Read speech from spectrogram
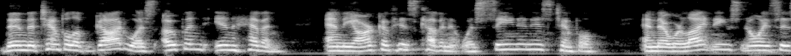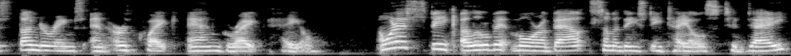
Then the temple of God was opened in heaven, and the ark of his covenant was seen in his temple and there were lightnings, noises, thunderings, and earthquake, and great hail. I want to speak a little bit more about some of these details today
